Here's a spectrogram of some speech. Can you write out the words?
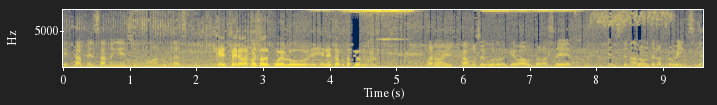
está pensando en eso, no alumbrarse. ¿Qué espera la Fuerza del Pueblo en estas votaciones? Bueno, estamos seguros de que Bauta va a ser el senador de la provincia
